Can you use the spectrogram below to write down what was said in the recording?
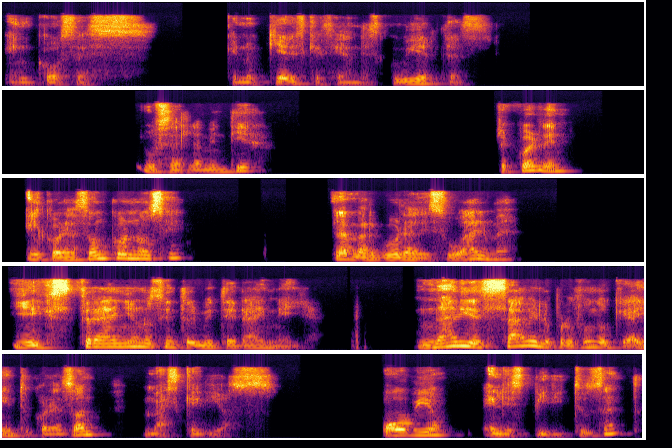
en cosas que no quieres que sean descubiertas, usas la mentira. Recuerden, el corazón conoce la amargura de su alma y extraño no se entremeterá en ella. Nadie sabe lo profundo que hay en tu corazón más que Dios. Obvio, el Espíritu Santo.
